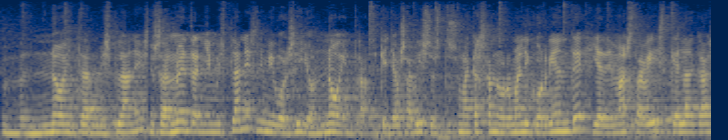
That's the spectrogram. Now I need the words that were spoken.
mm, no entra en mis planes. O sea, no entra ni en mis planes ni en mi bolsillo, no entra. Así que ya os aviso, esto es una casa normal y corriente. Y además sabéis que la casa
